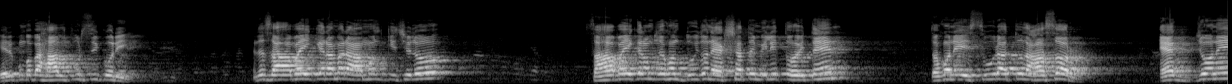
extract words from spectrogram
এরকমভাবে হাল ফুরসি করি। সাহাবাই কেরামের আমল কি ছিল? সাহাবাইকরাম যখন দুইজন একসাথে মিলিত হইতেন, তখন এই সুরাতুল আসর একজনে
